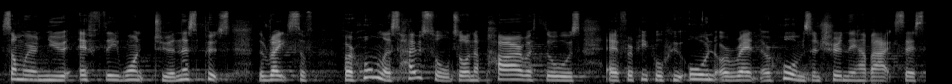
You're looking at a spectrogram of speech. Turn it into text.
somewhere new if they want to. And this puts the rights of for homeless households on a par with those uh, for people who own or rent their homes, ensuring they have access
